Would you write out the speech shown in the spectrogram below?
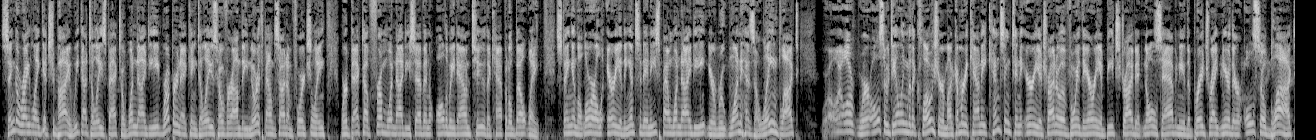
single right lane at Chapai. We got delays back to 198. Rubbernecking delays over on the northbound side. Unfortunately, we're backed up from 197 all the way down to the Capital Beltway. Staying in the Laurel area, the incident eastbound 198 near Route 1 has a lane blocked. We're also dealing with a closure. Montgomery County, Kensington area. Try to avoid the area of Beach Drive at Knowles Avenue. The bridge right near there also blocked.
